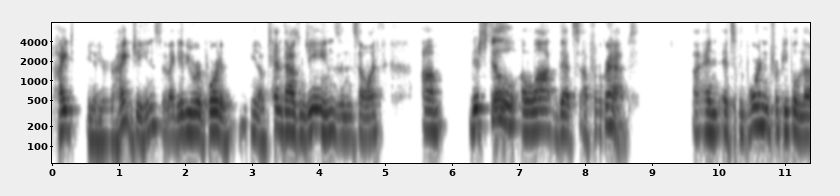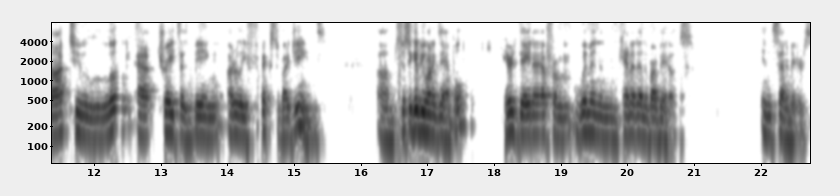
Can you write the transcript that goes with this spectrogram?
height, you know, your height genes, if I give you a report of, you know, 10,000 genes and so on, um, there's still a lot that's up for grabs. Uh, and it's important for people not to look at traits as being utterly fixed by genes. Um, just to give you one example, here's data from women in Canada and the Barbados in centimeters.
